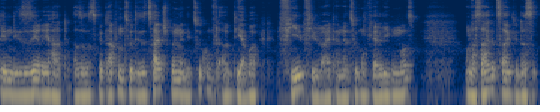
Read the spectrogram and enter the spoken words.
den diese Serie hat. Also es gibt ab und zu diese Zeitsprünge in die Zukunft, die aber viel, viel weiter in der Zukunft ja liegen muss. Und was da gezeigt wird, das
